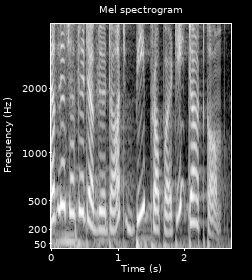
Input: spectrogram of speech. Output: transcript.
www.bproperty.com.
